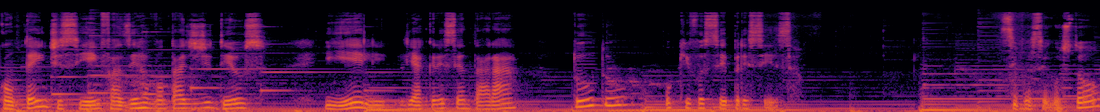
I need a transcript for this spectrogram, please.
Contente-se em fazer a vontade de Deus e Ele lhe acrescentará tudo o que você precisa. Se você gostou,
